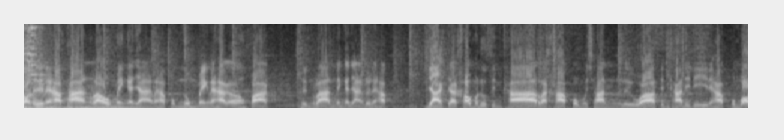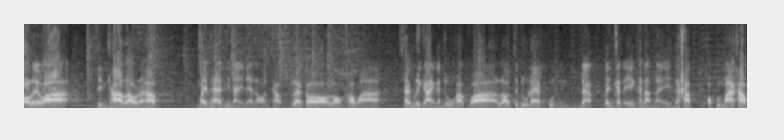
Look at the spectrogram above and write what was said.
ก่อนอื่นนะครับทางเราเม้งกันยางนะครับ ผมหนุ่มเม้งนะครับก็ต้องฝากถึงร้านเม้งกันยางด้วยนะครับ อยากจะเข้ามาดูสินค้าราคาโปรโมชั่น หรือว่าสินค้าดีๆนะครับ ผมบอกเลยว่าสินค้าเรานะครับ ไม่แพ้ที่ไหนแน่นอนครับ แล้วก็ลองเข้ามาใช้บริการกันดูครับ ว่าเราจะดูแลคุณแบบเป็นกันเองขนาดไหนนะครับ ขอบคุณมากครับ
